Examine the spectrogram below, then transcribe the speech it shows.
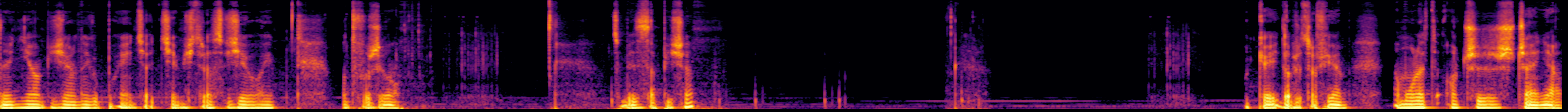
No i nie mam zielonego pojęcia, gdzie mi się teraz wzięło i otworzyło. Sobie zapiszę. Dobrze trafiłem. Amulet oczyszczenia.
